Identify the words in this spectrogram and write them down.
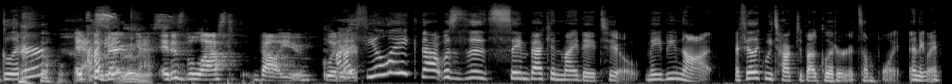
glitter. It's I a very, Really? it is the last value. Glitter. I feel like that was the same back in my day too. Maybe not. I feel like we talked about glitter at some point. Anyway,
